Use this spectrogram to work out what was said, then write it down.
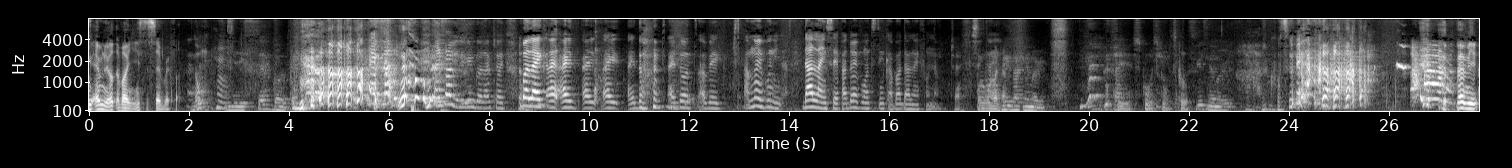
Emily, what about you? You used to serve breakfast. Nope. You serve God. exactly. I saw you living God actually, but like I I I I I don't I don't I beg. I'm not even in that line safe. I don't even want to think about that line for now. Try. Single mother. back memory. School, school, school. Sweet memory. Ah, Femi,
